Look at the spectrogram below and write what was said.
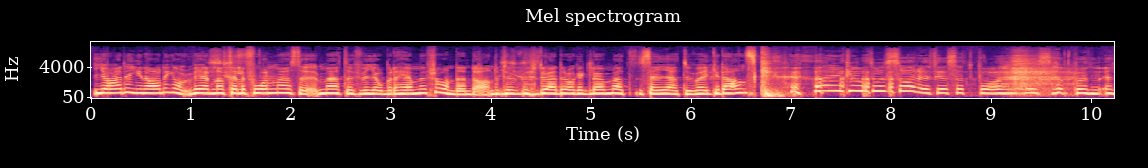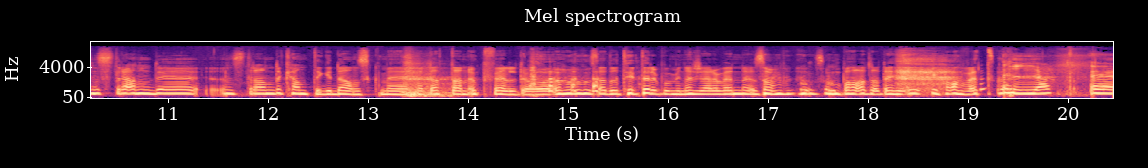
jag hade ingen aning om, vi hade något telefonmöte möte för vi jobbade hemifrån den dagen. Du, du hade råkat glömma att säga att du var i Gdansk. Jag glömde att sa det att jag satt på, jag satt på en, en, strand, en strandkant i Gdansk med, med dattan uppfälld och satt och tittade på mina kära vänner som, som badade i, i havet. Ja. Eh,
